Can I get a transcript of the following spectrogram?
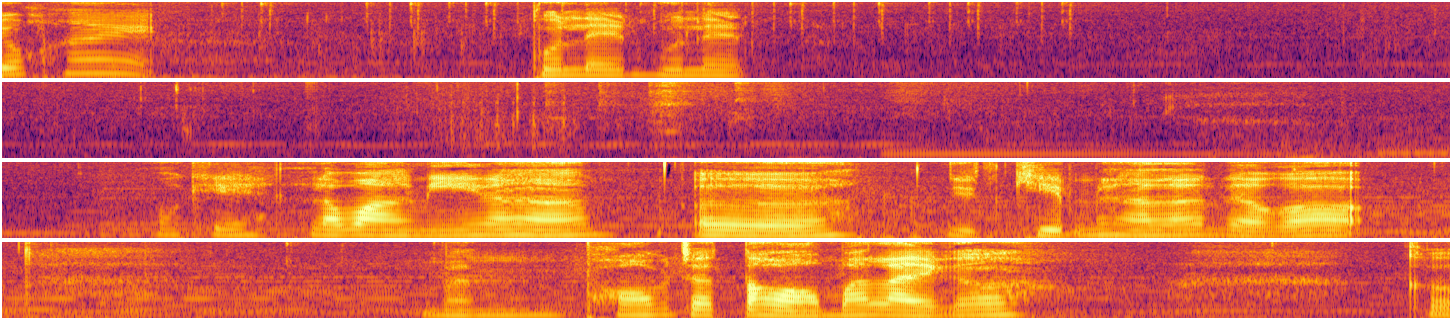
ยกให้บูเลนบูเลนโอเค ระหว่างนี้นะคะ เออหยุดคลิปนะคะแล้วเดี๋ยวก็ มันพร้อมจะต่อเมื่อไหร่ก็ ก็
